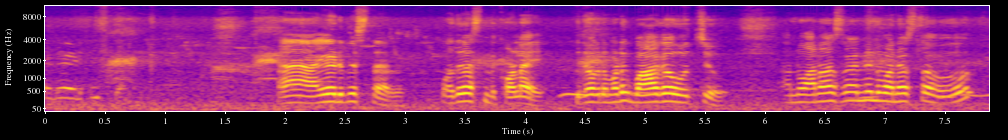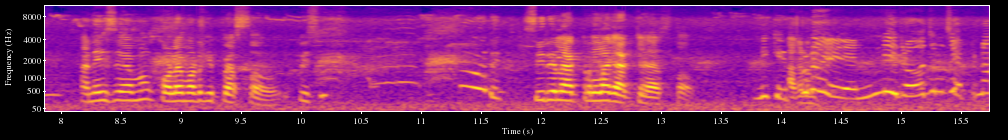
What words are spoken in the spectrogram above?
ఏదో ఏడిపిస్తా ఆ, ఏడిపిస్తారు. వదిలేస్తుంది కొళాయి. ఇది ఒకటి మటుకు బాగా వచ్చు. నువ్వు అనవసరాన్ని నువ్వు అనేస్తావు అనేసి ఏమో కొళాయి మటుకు ఇప్పేస్తావు. ఇప్పేసి సీరియల్ యాక్టర్ లాగా యాక్ట్ చేస్తావు. మీకు ఎప్పుడు ఎన్ని రోజులు చెప్పినా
